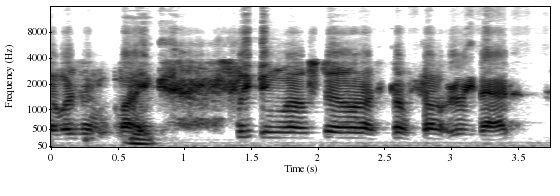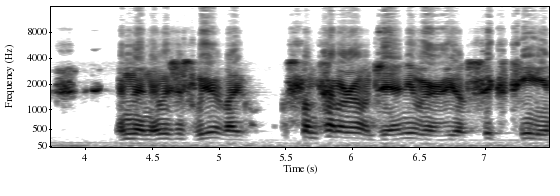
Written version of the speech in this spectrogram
I wasn't like sleeping well still. I still felt really bad. And then it was just weird like sometime around january of 16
